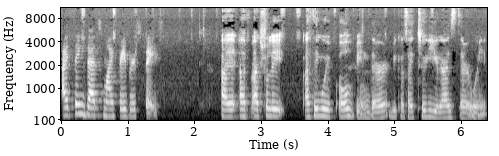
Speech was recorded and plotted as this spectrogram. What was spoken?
I think that's my favorite space. I, I've actually, I think we've all been there because I took you guys there when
